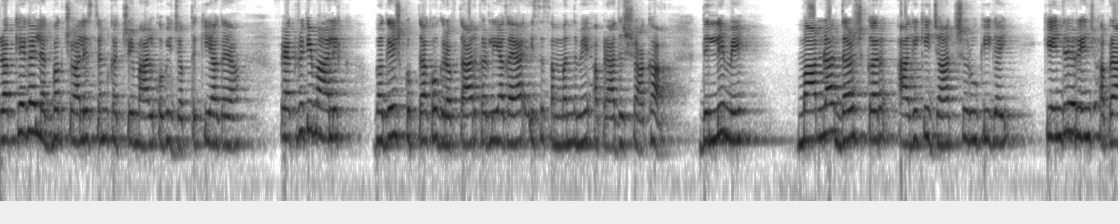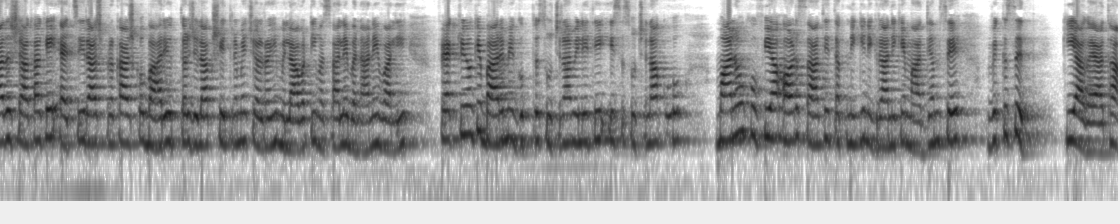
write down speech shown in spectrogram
रखे गए लगभग 40 टन कच्चे माल को भी जब्त किया गया। फैक्ट्री के मालिक भगेश गुप्ता को गिरफ़्तार कर लिया गया। इस संबंध में अपराध शाखा दिल्ली में मामला दर्ज कर आगे की जाँच शुरू की गई। केंद्रीय रेंज अपराध शाखा के एच सी राज प्रकाश को बाहरी उत्तर जिला क्षेत्र में चल रही मिलावटी मसाले बनाने वाली फैक्ट्रियों के बारे में गुप्त सूचना मिली थी। इस सूचना को मानव खुफिया और साथ ही तकनीकी निगरानी के माध्यम से विकसित किया गया था।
